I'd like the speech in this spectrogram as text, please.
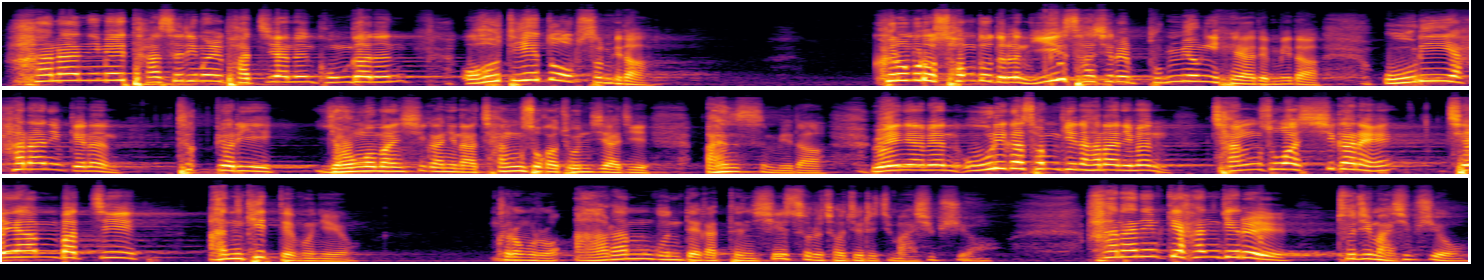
하나님의 다스림을 받지 않는 공간은 어디에도 없습니다. 그러므로 성도들은 이 사실을 분명히 해야 됩니다. 우리 하나님께는 특별히 영험한 시간이나 장소가 존재하지 않습니다. 왜냐하면 우리가 섬기는 하나님은 장소와 시간에 제한받지 않기 때문이에요. 그러므로 아람 군대 같은 실수를 저지르지 마십시오. 하나님께 한계를 두지 마십시오.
